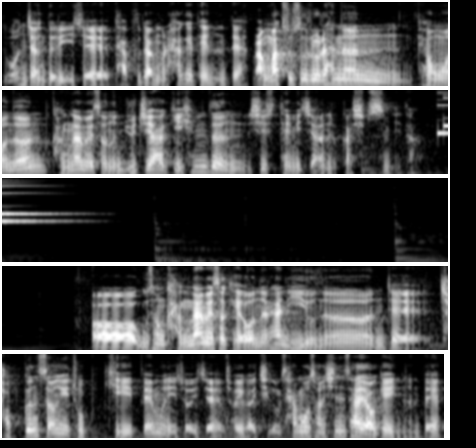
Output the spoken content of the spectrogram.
원장들이 이제 다 부담을 하게 되는데 망막 수술을 하는 병원은 강남에서는 유지하기 힘든 시스템이지 않을까 싶습니다. 어, 우선 강남에서 개원을 한 이유는 이제 접근성이 좋기 때문이죠. 이제 저희가 지금 3호선 신사역에 있는데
